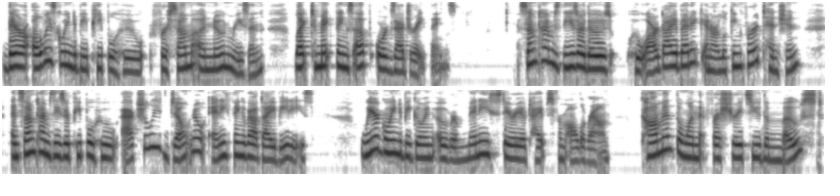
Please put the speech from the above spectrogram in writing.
there are always going to be people who, for some unknown reason, like to make things up or exaggerate things. Sometimes these are those who are diabetic and are looking for attention, and sometimes these are people who actually don't know anything about diabetes. We are going to be going over many stereotypes from all around. Comment the one that frustrates you the most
